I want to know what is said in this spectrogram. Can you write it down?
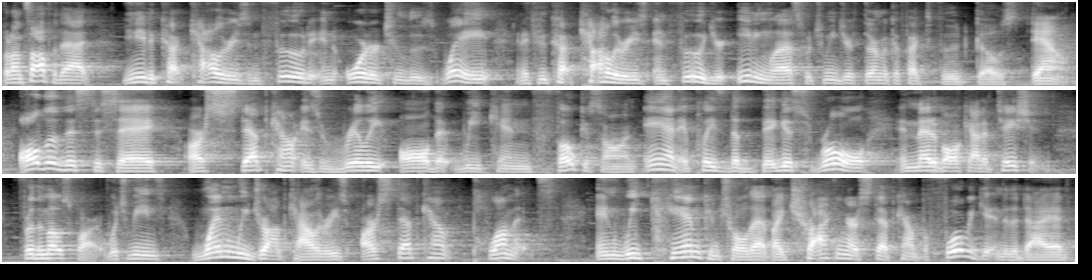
But on top of that, you need to cut calories in food in order to lose weight. And if you cut calories in food, you're eating less, which means your thermic effect of food goes down. All of this to say, our step count is really all that we can focus on, and it plays the biggest role in metabolic adaptation for the most part, which means when we drop calories, our step count plummets. And we can control that by tracking our step count before we get into the diet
